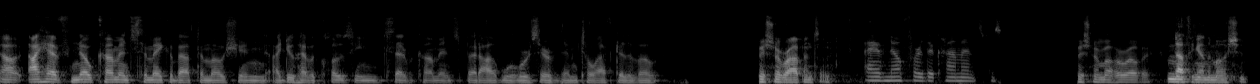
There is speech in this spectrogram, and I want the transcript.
Uh, I have no comments to make about the motion. I do have a closing set of comments, but I will reserve them till after the vote. Commissioner Robinson? I have no further comments, Mr. Commissioner Mohorovic? Nothing on the motion.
